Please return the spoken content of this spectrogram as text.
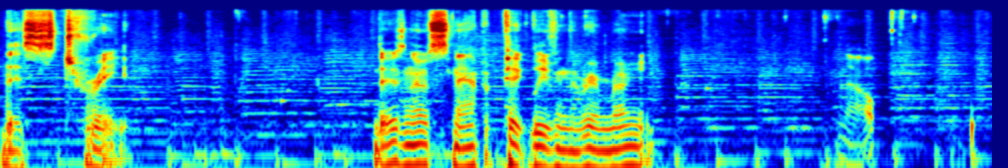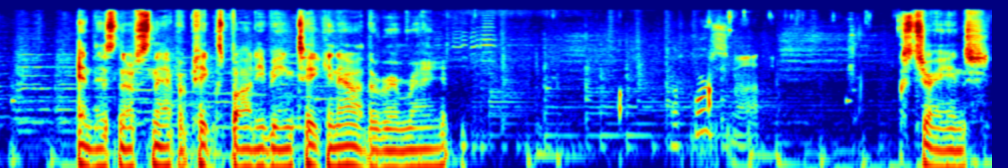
this straight. There's no snap of Pig leaving the room, right? No. And there's no snap of Pig's body being taken out of the room, right? Of course not. Strange.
